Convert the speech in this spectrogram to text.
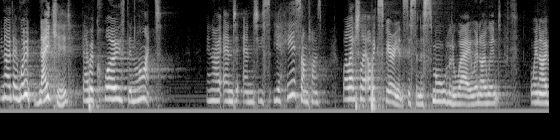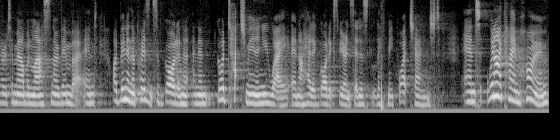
you know, they weren't naked, they were clothed in light. You know, and, and you, you hear sometimes well, actually, I've experienced this in a small little way when I went, went over to Melbourne last November. And I'd been in the presence of God, and, and God touched me in a new way. And I had a God experience that has left me quite changed. And when I came home,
